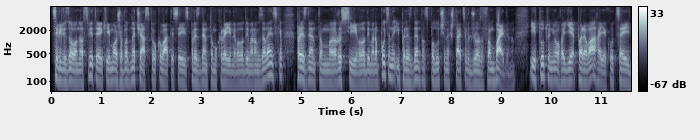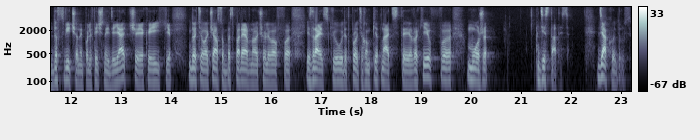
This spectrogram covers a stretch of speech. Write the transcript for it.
цивілізованого світу, який може водночас спілкуватися із президентом України Володимиром Зеленським, президентом Росії Володимиром Путіним і президентом Сполучених Штатів Джозефом Байденом. І тут у нього є перевага, яку цей досвідчений політичний діяч, який до цього часу безперервно очолював е, ізраїльський уряд протягом 15 років, е, може дістатися. Дякую, друзі.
